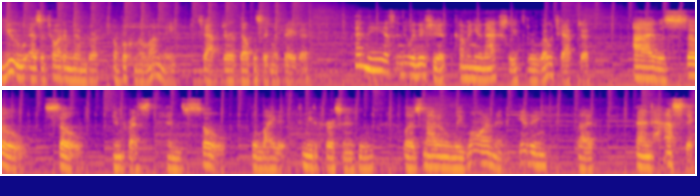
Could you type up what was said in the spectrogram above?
you as a charter member of Brooklyn Alumni chapter of Delta Sigma Theta, and me as a new initiate coming in actually through Rho chapter, I was so, so impressed and so delighted to meet a person who was not only warm and giving, but fantastic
